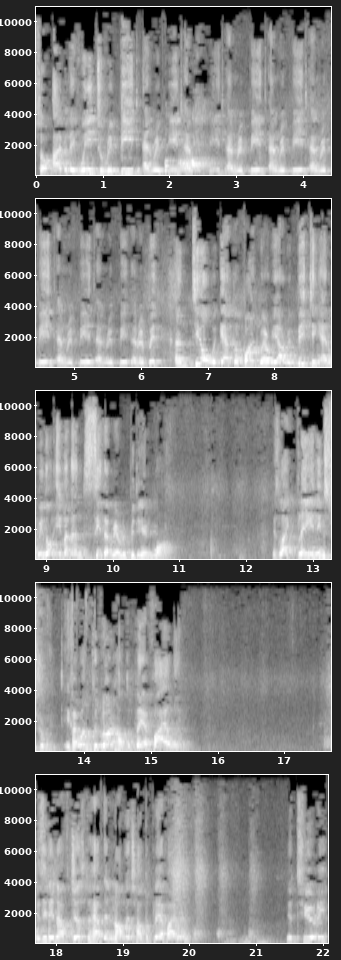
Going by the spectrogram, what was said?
So I believe we need to repeat and repeat and repeat and repeat and repeat and repeat and repeat and repeat and repeat until we get to a point where we are repeating and we don't even see that we are repeating anymore. It's like playing an instrument. If I want to learn how to play a violin, is it enough just to have the knowledge how to play a violin? The theory?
